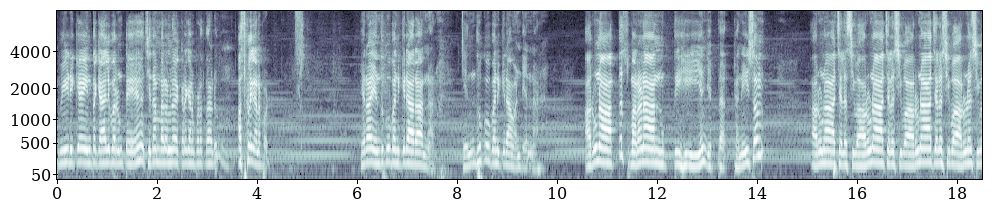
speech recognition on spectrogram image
వీడికే ఇంత క్యాలిబర్ ఉంటే చిదంబరంలో ఎక్కడ కనపడతాడు? అసలు కనపడు. ఎరా ఎందుకు పనికిరారా అన్నారు. ఎందుకు పనికిరావండి అన్నారు. అరుణాత్ స్మరణాన్ముక్తి అని చెప్పారు. కనీసం అరుణాచల శివ అరుణాచల శివ అరుణాచల శివ అరుణ శివ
